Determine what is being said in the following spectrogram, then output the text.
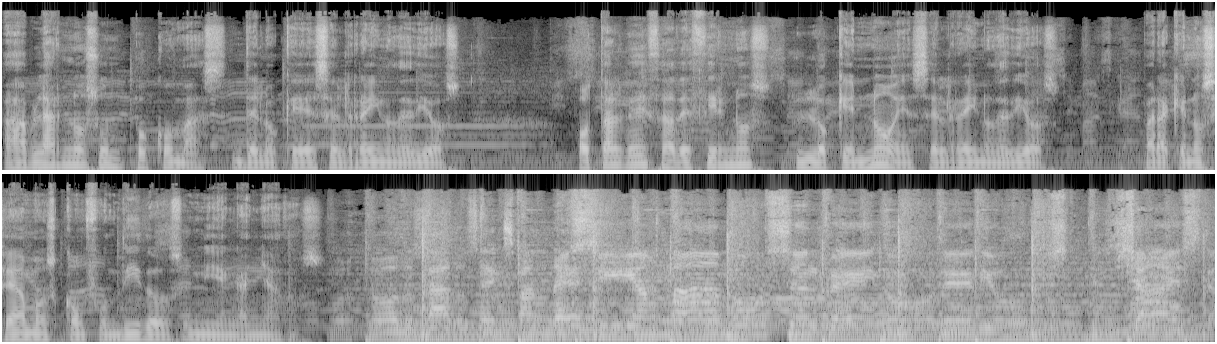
a hablarnos un poco más de lo que es el reino de Dios, o tal vez a decirnos lo que no es el reino de Dios, para que no seamos confundidos ni engañados. Por todos lados expande si amamos el reino de Dios. Ya está.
